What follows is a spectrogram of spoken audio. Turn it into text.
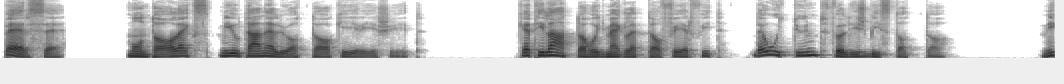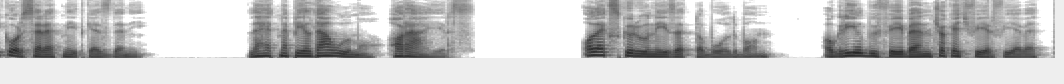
Persze, mondta Alex, miután előadta a kérését. Keti látta, hogy meglepte a férfit, de úgy tűnt, föl is biztatta. Mikor szeretnéd kezdeni? Lehetne például ma, ha ráérsz. Alex körülnézett a boltban. A grill büfében csak egy férfi evett,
